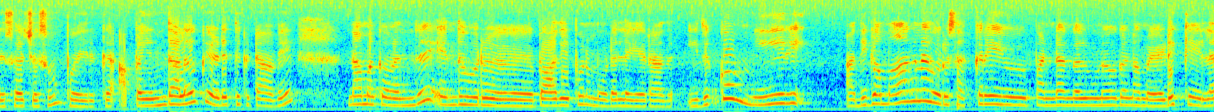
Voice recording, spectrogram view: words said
ரிசர்ச்சஸும் போயிருக்கு. அப்போ இந்த அளவுக்கு எடுத்துக்கிட்டாவே நமக்கு வந்து எந்த ஒரு பாதிப்பும் நம்ம உடல்ல ஏறாது. இதுக்கும் மீறி அதிகமான ஒரு சர்க்கரை பண்டங்கள் உணவுகள் நம்ம எடுக்கையில்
